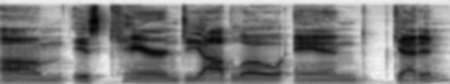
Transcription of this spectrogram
um is Cairn, Diablo, and Geddon.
